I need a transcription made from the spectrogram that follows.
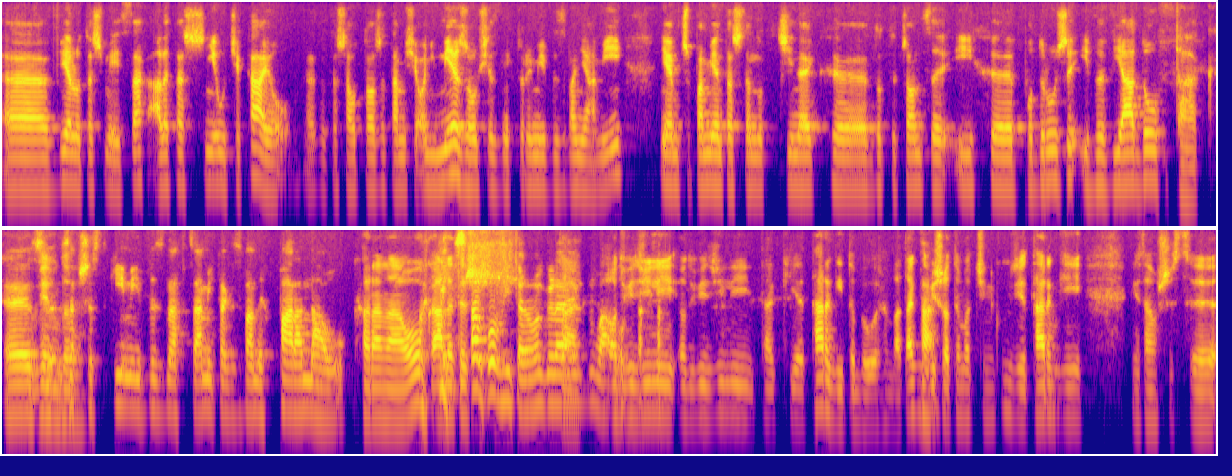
E, w wielu też miejscach, ale też nie uciekają. To też autorzy tam się, oni mierzą się z niektórymi wyzwaniami. Nie wiem, czy pamiętasz ten odcinek e, dotyczący ich e, podróży i wywiadów Tak, z, wiem, ze wszystkimi wyznawcami tak zwanych paranauk. paranauk, ale też Niesamowite, w ogóle tak, wow. odwiedzili, odwiedzili takie targi to były chyba, tak? Tak. Mówisz o tym odcinku, gdzie targi, gdzie tam wszyscy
